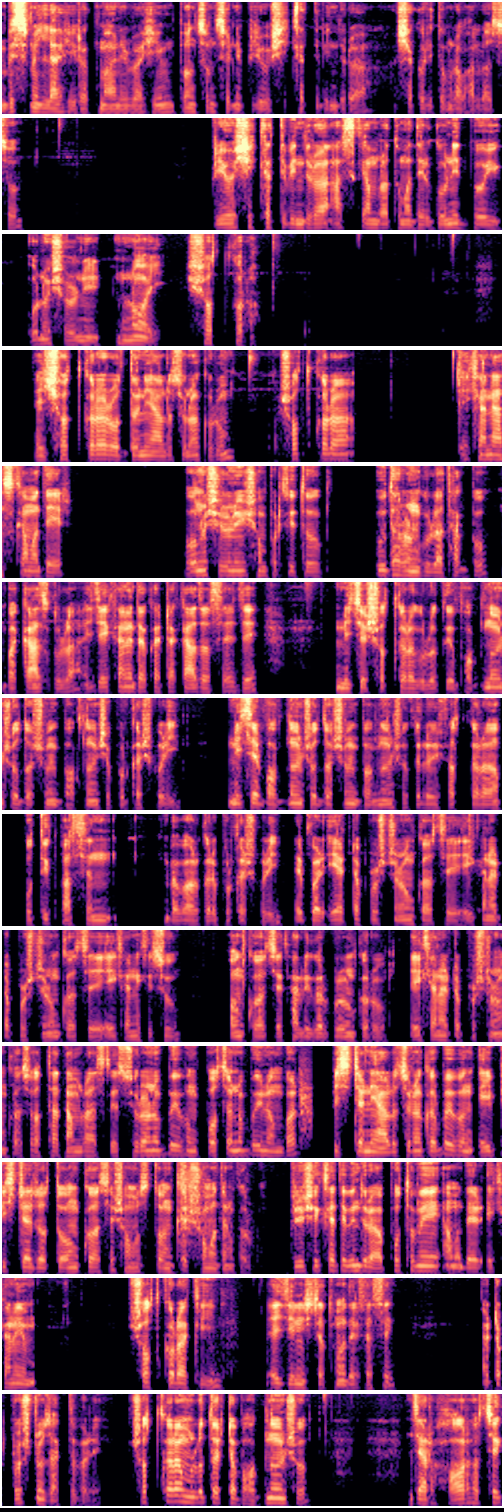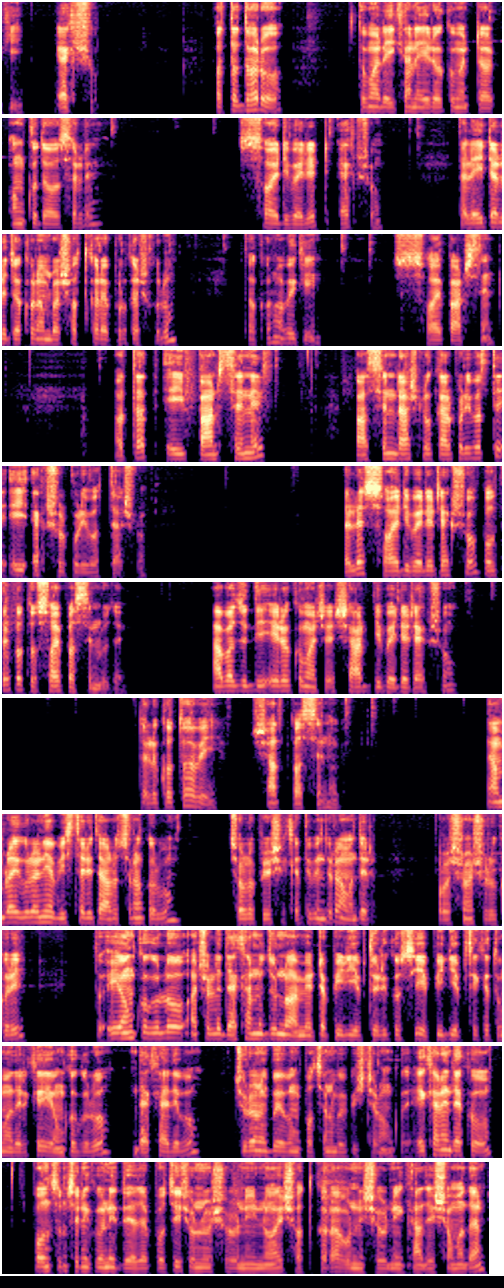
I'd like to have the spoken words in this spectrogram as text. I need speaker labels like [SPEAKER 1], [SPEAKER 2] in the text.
[SPEAKER 1] বিসমিল্লাহ রহমান রাহিম। পঞ্চম শ্রেণি প্রিয় শিক্ষার্থীবৃন্দুরা, আশা করি তোমরা ভালো আছো। প্রিয় শিক্ষার্থীবৃন্দুরা, আজকে আমরা তোমাদের গণিত বই অনুসরণী নয়, শতকরা। এই শতকরার অধ্যায় নিয়ে আলোচনা করুন। শতকরা, এখানে আজকে আমাদের অনুসরণী সম্পর্কিত উদাহরণগুলা থাকব বা কাজগুলা। এই যে এখানে দেখো একটা কাজ আছে যে নিচের শতকরাগুলোকে ভগ্নাংশ দশমিক ভগ্নাংশ প্রকাশ করি। নিচের ভগ্নাংশ দশমিক ভগ্নাংশকে শতকরা প্রতীক পার্সেন্ট ব্যবহার করে প্রকাশ করি। এরপর এ একটা প্রশ্নের অঙ্ক আছে, এখানে একটা প্রশ্নের অঙ্ক আছে, এখানে কিছু অঙ্ক আছে, খালি ঘর পূরণ করো এইখানে একটা প্রশ্নের অঙ্ক আছে। অর্থাৎ আমরা আজকে চুরানব্বই এবং পঁচানব্বই নম্বর পৃষ্ঠা নিয়ে আলোচনা করব এবং এই পৃষ্ঠায় যত অঙ্ক আছে সমস্ত অঙ্কের সমাধান করব। প্রিয় শিক্ষার্থীবৃন্দুরা, প্রথমে আমাদের এখানে শতকরা কি? এই জিনিসটা তোমাদের কাছে একটা প্রশ্ন জাগতে পারে। শতকরা মূলত একটা ভগ্নাংশ যার হর হচ্ছে কি? একশো। অর্থাৎ ধরো, তোমার এইখানে এরকম একটা অঙ্ক দেওয়া ছেলে ছয় ডিভাইডেড একশো। তাহলে এইটারে যখন আমরা শতকরায় প্রকাশ করুম তখন হবে কি? ছয় পার্সেন্ট অর্থাৎ এই পার্সেন্টের পার্সেন্ট আসলো কার পরিবর্তে? এই একশোর পরিবর্তে আসলো। তাহলে ছয় ডিভাইডেড একশো বলতে কত? ছয় পার্সেন্ট বোঝায়। আবার যদি এরকম আসে, ষাট ডিভাইডেড একশো, তাহলে কত হবে? সাত পার্সেন্ট হবে। আমরা এগুলো নিয়ে বিস্তারিত আলোচনা করব। চলো প্রিয় শিক্ষার্থীবৃন্দরা, আমাদের পড়াশোনা শুরু করি। তো এই অঙ্কগুলো আসলে দেখানোর জন্য আমি একটা পিডিএফ তৈরি করছি। এই পিডিএফ থেকে তোমাদেরকে এই অঙ্কগুলো দেখায় দেব। চুরানব্বই এবং পঁচানব্বই পৃষ্ঠার অঙ্ক। এখানে দেখো পঞ্চম শ্রেণি গণিত দুই হাজার পঁচিশ অনুসরণী নয়, শতকরা অনুসরণী কাজের সমাধান।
